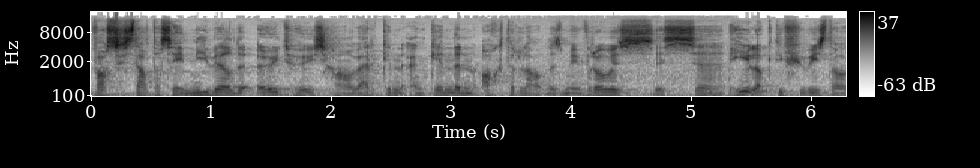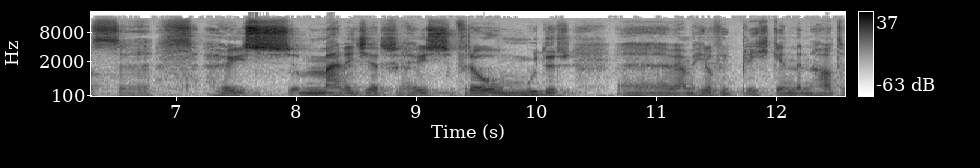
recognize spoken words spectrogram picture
vastgesteld dat zij niet wilde uit huis gaan werken en kinderen achterlaten. Dus mijn vrouw is, is heel actief geweest als huismanager, huisvrouw, moeder. we hebben heel veel pleegkinderen gehad,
